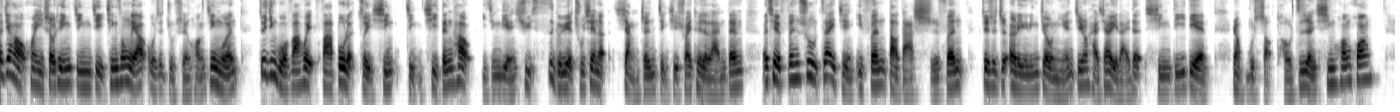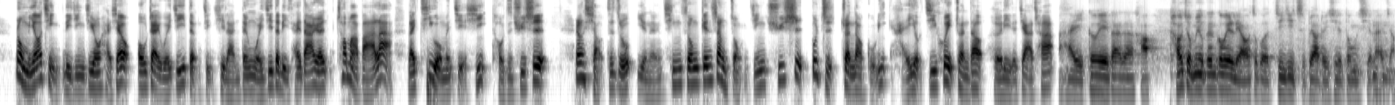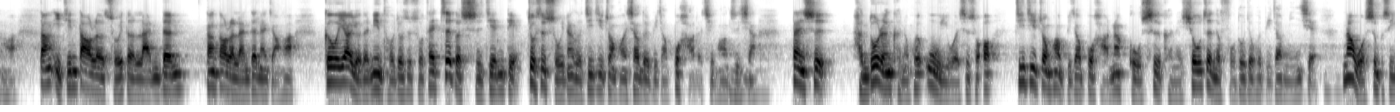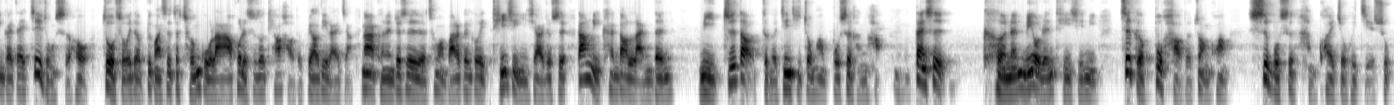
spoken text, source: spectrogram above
大家好，欢迎收听经济轻松聊，我是主持人黄静文。最近国发会发布了最新景气灯号，已经连续四个月出现了象征景气衰退的蓝灯，而且分数再减一分，到达十分，这是自二零零九年金融海啸以来的新低点，让不少投资人心慌慌。让我们邀请历经金融海啸、欧债危机等景气蓝灯危机的理财达人超马拔拉来替我们解析投资趋势。让小资族也能轻松跟上总经趋势，不止赚到股利，还有机会赚到合理的价差。嗨，各位大家好，好久没有跟各位聊这个经济指标的一些东西来讲的话，当已经到了所谓的蓝灯，当到了蓝灯来讲的话，各位要有的念头就是说，在这个时间点，就是属于那种经济状况相对比较不好的情况之下，但是很多人可能会误以为是说，哦。经济状况比较不好，那股市可能修正的幅度就会比较明显。那我是不是应该在这种时候做所谓的，不管是在存股啦，或者是说挑好的标的来讲，那可能就是超马芭乐跟各位提醒一下，就是当你看到蓝灯，你知道整个经济状况不是很好，但是可能没有人提醒你，这个不好的状况是不是很快就会结束。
